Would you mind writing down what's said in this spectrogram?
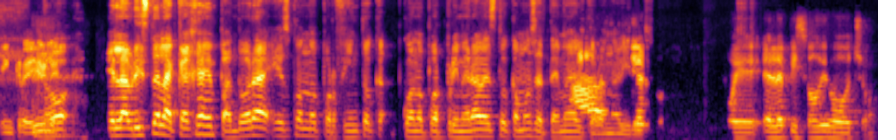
Increíble. No, el abriste la caja de Pandora es cuando por fin toca, cuando por primera vez tocamos el tema del ah, coronavirus. Cierto. Fue el episodio 8.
